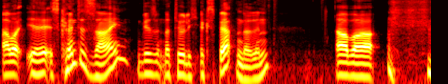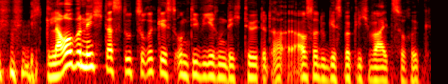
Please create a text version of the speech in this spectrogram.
Aber äh, es könnte sein, wir sind natürlich Experten darin, aber ich glaube nicht, dass du zurückgehst und die Viren dich tötet, au- außer du gehst wirklich weit zurück.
